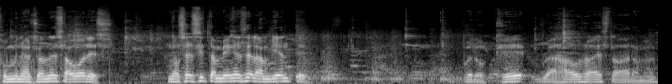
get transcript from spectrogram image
Combinación de sabores. No sé si también es el ambiente. Pero qué rajado sabe esta vara, man.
